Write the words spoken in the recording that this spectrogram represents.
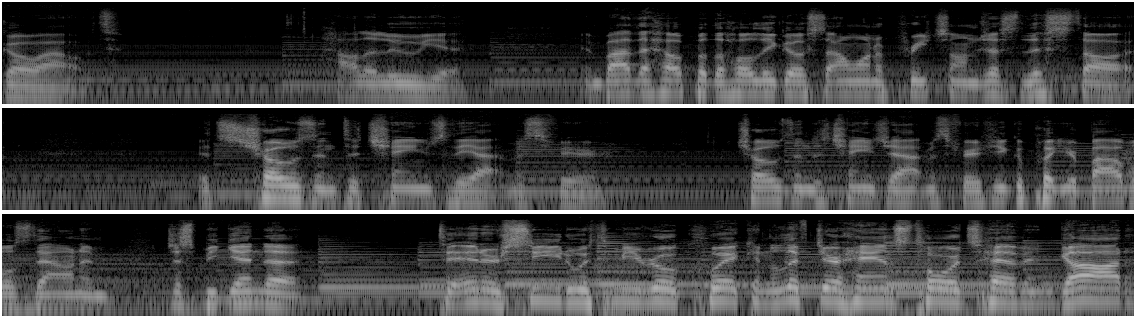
go out. Hallelujah. And by the help of the Holy Ghost, I want to preach on just this thought. It's chosen to change the atmosphere. Chosen to change the atmosphere. If you could put your Bibles down and just begin to, to intercede with me real quick and lift your hands towards heaven. God,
